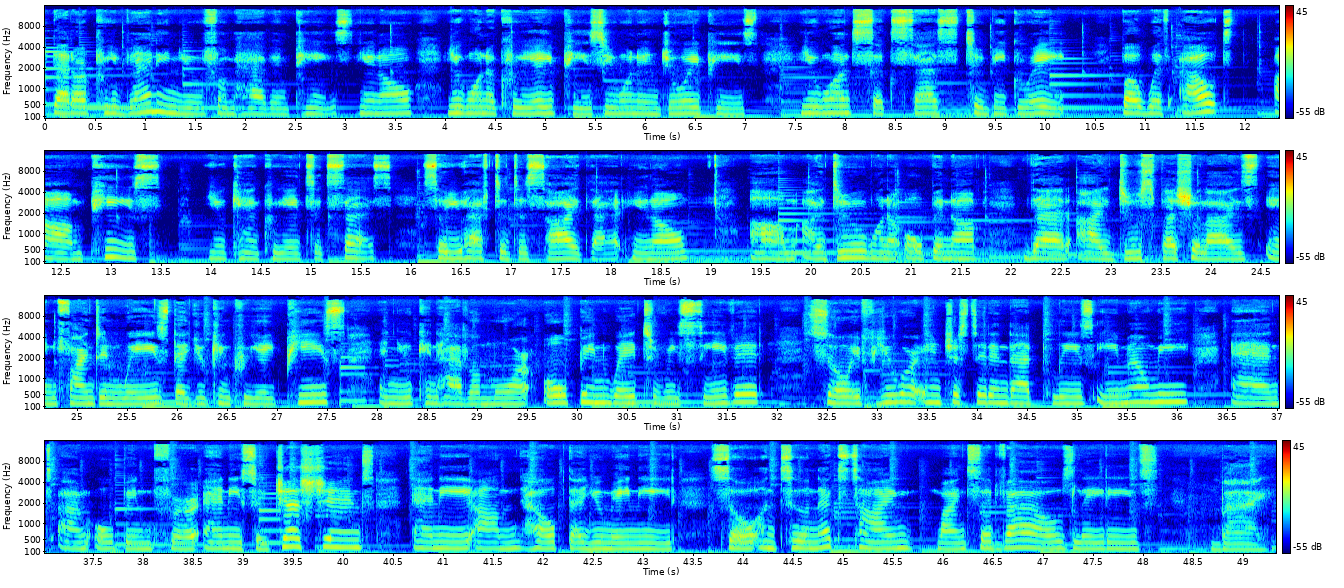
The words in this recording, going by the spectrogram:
that are preventing you from having peace. You know, you want to create peace, you want to enjoy peace, you want success to be great. But without um, peace, you can't create success. So you have to decide that, you know. Um, I do want to open up that I do specialize in finding ways that you can create peace and you can have a more open way to receive it. So, if you are interested in that, please email me and I'm open for any suggestions, any um, help that you may need. So, until next time, mindset vows, ladies. Bye.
